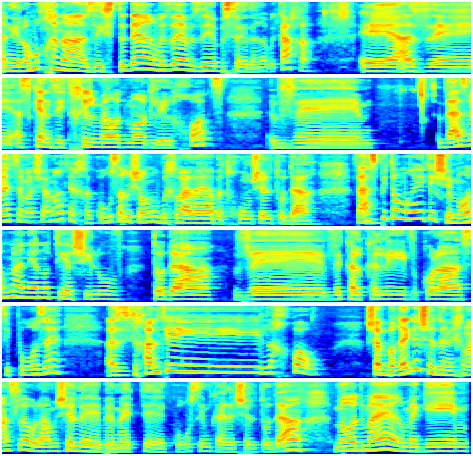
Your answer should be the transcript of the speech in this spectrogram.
אני לא מוכנה, זה יסתדר וזה, וזה יהיה בסדר, וככה. אה, אז, אה, אז כן, זה התחיל מאוד מאוד ללחוץ, ו... ואז בעצם מה שאמרתי לך, הקורס הראשון הוא בכלל היה בתחום של תודעה. ואז פתאום ראיתי שמאוד מעניין אותי השילוב תודעה ו... וכלכלי וכל הסיפור הזה, אז התחלתי לחקור. עכשיו, ברגע שאתה נכנס לעולם של אה, באמת אה, קורסים כאלה של תודעה, מאוד מהר מגיעים,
